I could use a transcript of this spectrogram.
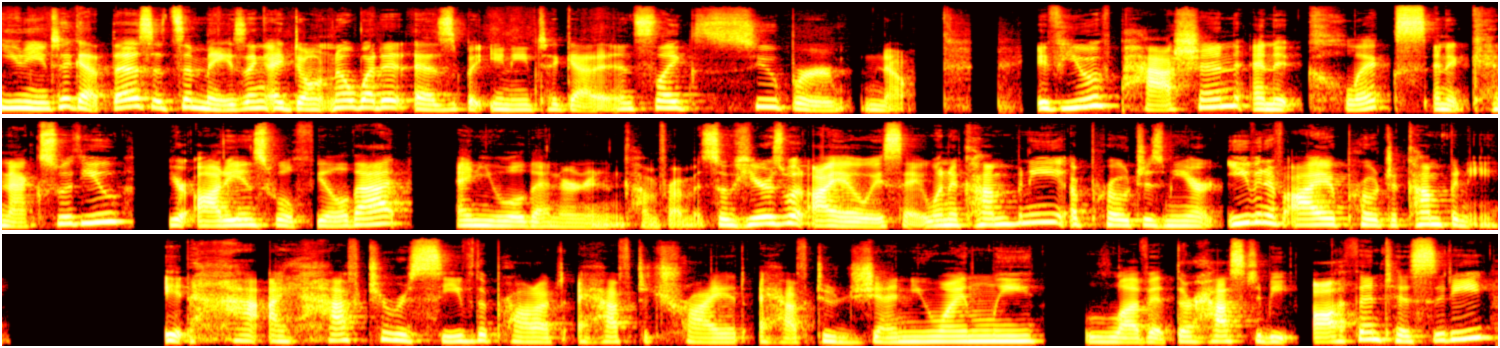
You need to get this. It's amazing. I don't know what it is, but you need to get it. It's like super no. If you have passion and it clicks and it connects with you, your audience will feel that and you will then earn an income from it. So here's what I always say when a company approaches me, or even if I approach a company, it ha- I have to receive the product, I have to try it, I have to genuinely love it. There has to be authenticity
